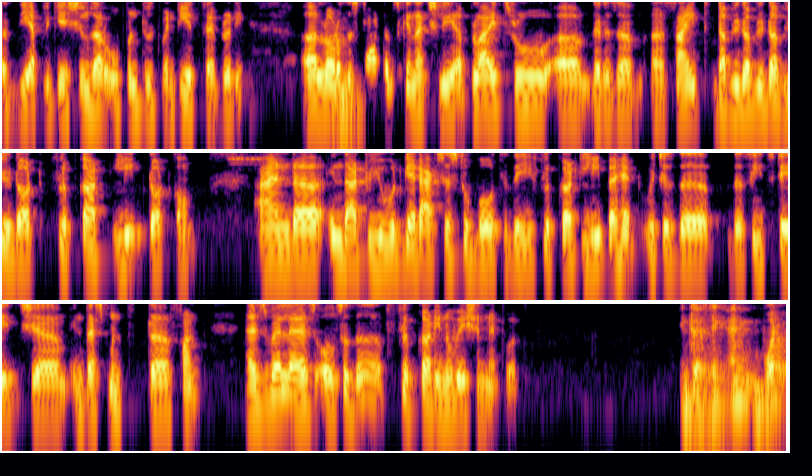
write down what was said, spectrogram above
uh, the applications are open till 28th February. A lot of the Mhm. startups can actually apply through, uh, there is a, a site, www.flipkartleap.com. And uh, in that, you would get access to both the Flipkart Leap Ahead, which is the, the seed stage um, investment uh, fund, as well as also the Flipkart Innovation Network. Interesting. And what,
